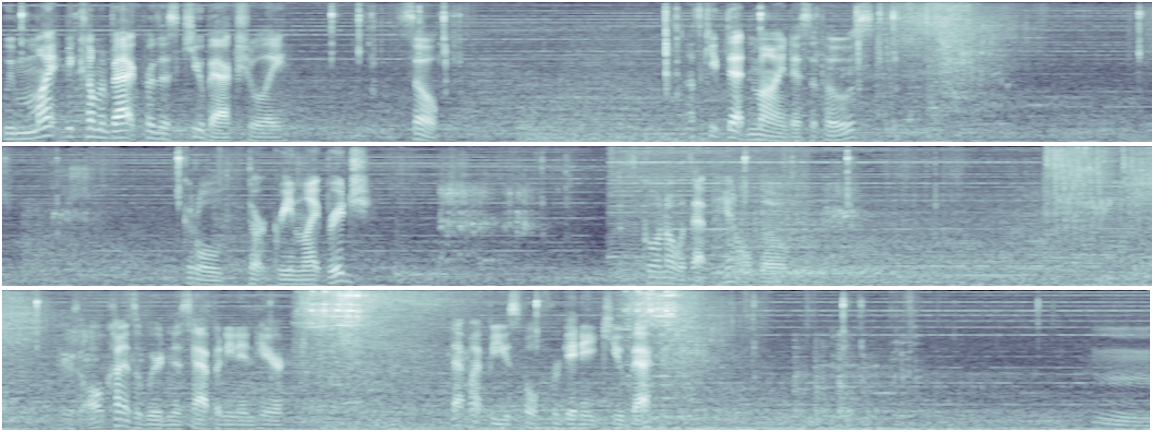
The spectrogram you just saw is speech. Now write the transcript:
We might be coming back for this cube, actually. So... Let's keep that in mind, I suppose. Good old dark green light bridge. What's going on with that panel, though? There's all kinds of weirdness happening in here. That might be useful for getting a cube back. Hmm...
